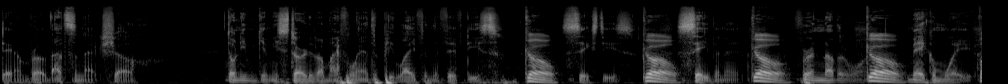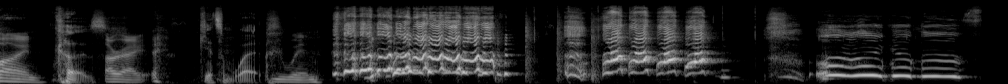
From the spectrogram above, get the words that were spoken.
Damn, bro, that's the next show. Don't even get me started on my philanthropy life in the 50s, Go, 60s. go, Saving it go, for another one. go. Make them wait. Fine. Because All right, Get some wet. you win. oh my goodness.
